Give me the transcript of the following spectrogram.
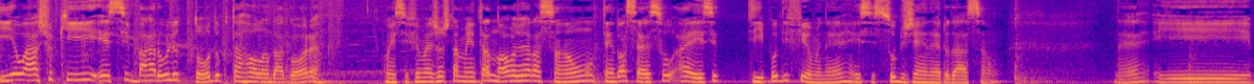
E eu acho que esse barulho todo que tá rolando agora com esse filme é justamente a nova geração tendo acesso a esse tipo de filme, né? Esse subgênero da ação, né? E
